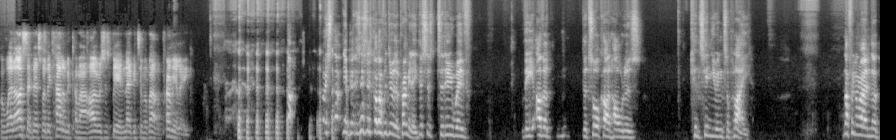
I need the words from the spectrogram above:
But when I said this, when the calendar come out, I was just being negative about the Premier League. But it's not, yeah, but this has got nothing to do with the Premier League. This is to do with the other, the tour card holders continuing to play. Nothing around the,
